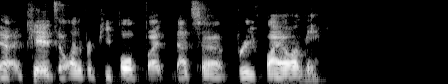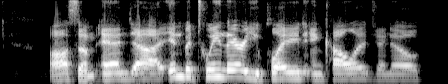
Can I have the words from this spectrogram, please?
uh, kids and a lot of different people, but that's a brief bio on me. Awesome. And uh, in between there, you played in college. I know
